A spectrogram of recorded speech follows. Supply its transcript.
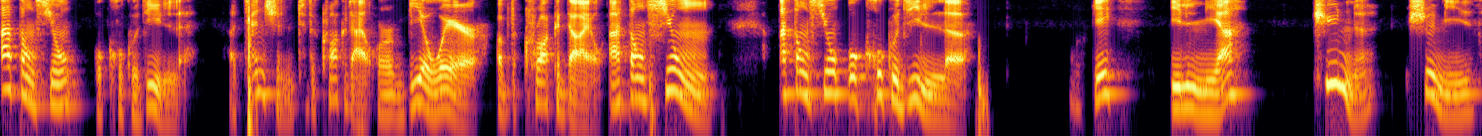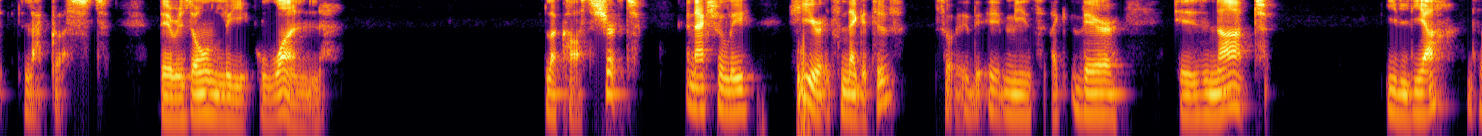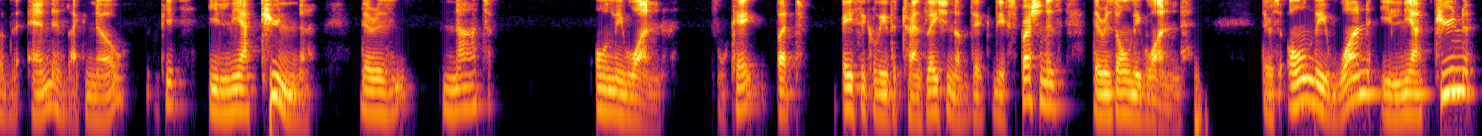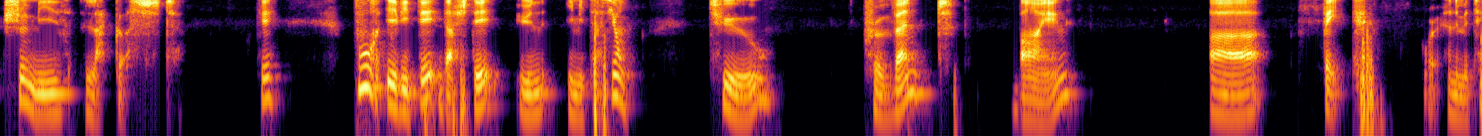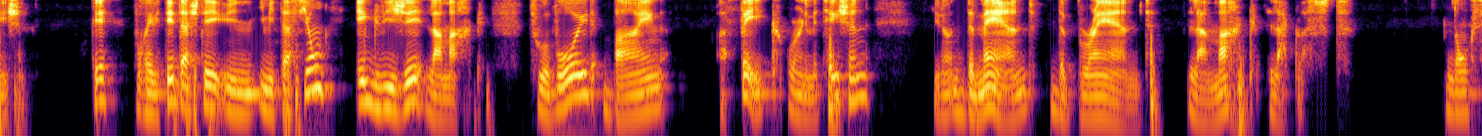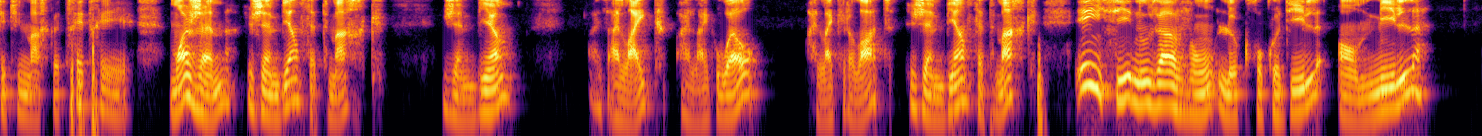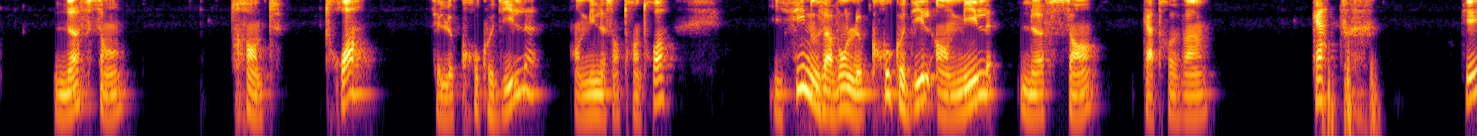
Attention au crocodile. Attention to the crocodile or be aware of the crocodile. Attention. Attention au crocodile. Ok? Il n'y a qu'une chemise Lacoste. There is only one Lacoste shirt. And actually, here it's negative. So it, it means like there is not il y a, so the N is like no, okay? Il n'y a qu'une. There is not only one, okay? But basically the translation of the, the expression is there is only one. There's only one, il n'y a qu'une chemise Lacoste. Okay? Pour éviter d'acheter une imitation. To prevent buying a fake or an imitation. Okay? Pour éviter d'acheter une imitation, exigez la marque. To avoid buying a fake or an imitation, you know, demand the brand, la marque Lacoste. Donc c'est une marque très très. Moi j'aime, j'aime bien cette marque. J'aime bien. I like, I like well. I like it a lot. J'aime bien cette marque. Et ici, nous avons le crocodile en 1933. C'est le crocodile en 1933. Ici, nous avons le crocodile en 1984. OK?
